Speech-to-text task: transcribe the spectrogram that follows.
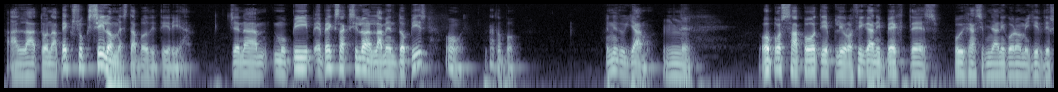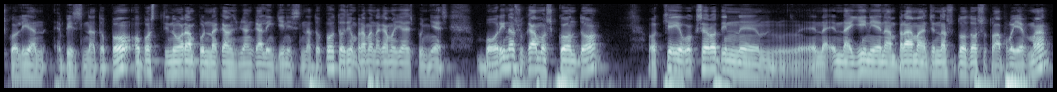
Αλλά το να παίξω ξύλο μες στα αποδητήρια και να μου πει επέξα ξύλο αλλά με το πεις, όχι, να το πω. Είναι η δουλειά μου. Ναι. Όπως θα πω ότι πληρωθήκαν οι παίχτες που είχα σε μια οικονομική δυσκολία, επίσης να το πω. Όπως την ώρα που να κάνεις μια καλή κίνηση, να το πω. Το ίδιο πράγμα να κάνω για τις πουνιές. Μπορεί να σου κάνω σκόντο. Οκ, εγώ ξέρω ότι ε, ε, να, να γίνει ένα πράγμα και να σου το δώσω το απόγευμα.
